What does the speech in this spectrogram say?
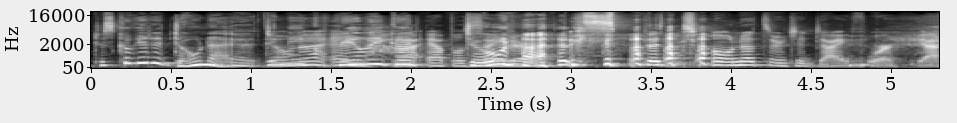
just go get a donut. they Donut make really good apple donuts. cider. the donuts are to die for. Yeah.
